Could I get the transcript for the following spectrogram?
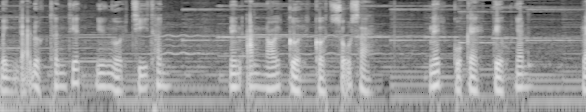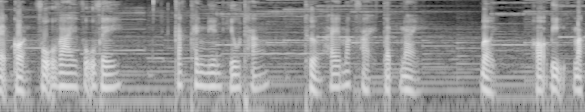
mình đã được thân thiết như người trí thân, Nên ăn nói cười cợt sỗ sàng Nét của kẻ tiểu nhân Lại còn vỗ vai vỗ vế. Các thanh niên hiếu thắng Thường hay mắc phải tật này, Bởi họ bị mặc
